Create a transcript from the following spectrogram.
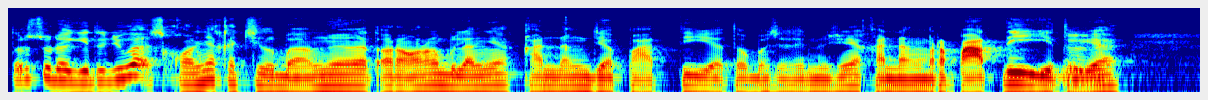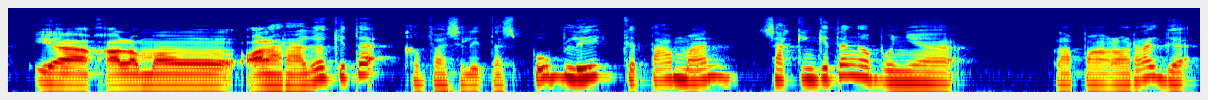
Terus udah gitu juga sekolahnya kecil banget. Orang-orang bilangnya kandang Japati atau bahasa Indonesia kandang Merpati gitu Hmm. ya. Ya kalau mau olahraga kita ke fasilitas publik, ke taman. Saking kita nggak punya lapangan olahraga.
